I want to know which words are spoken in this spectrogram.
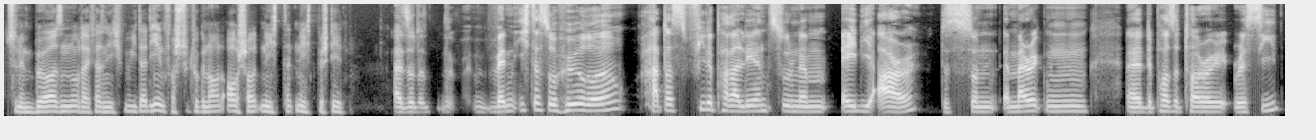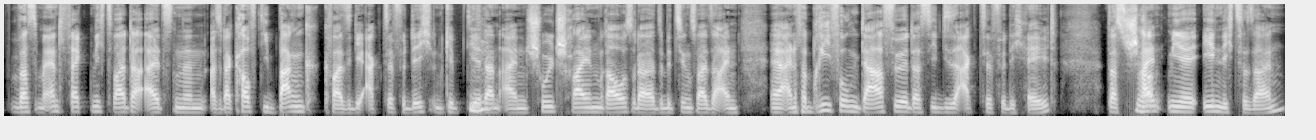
zu den Börsen oder ich weiß nicht, wie da die Infrastruktur genau ausschaut, nicht, nicht besteht also wenn ich das so höre, hat das viele Parallelen zu einem ADR, Das ist so ein American äh, Depository Receipt, was im Endeffekt nichts weiter als einen, also da kauft die Bank quasi die Aktie für dich und gibt dir Mhm. dann einen Schuldschrein raus oder also beziehungsweise ein, äh, eine Verbriefung dafür, dass sie diese Aktie für dich hält. Das scheint mir ähnlich zu sein.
